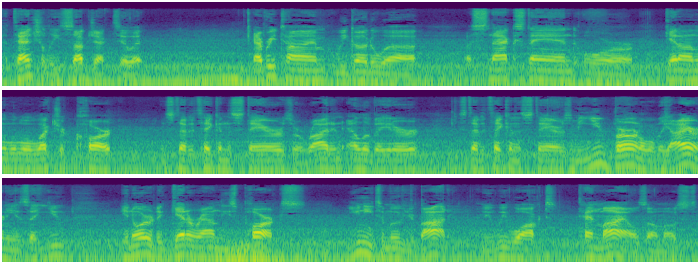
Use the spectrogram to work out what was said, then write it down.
potentially subject to it. Every time we go to a, a snack stand or get on a little electric cart instead of taking the stairs or ride an elevator instead of taking the stairs. I mean, you burn all the irony is that you, in order to get around these parks, you need to move your body. I mean, we walked 10 miles almost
